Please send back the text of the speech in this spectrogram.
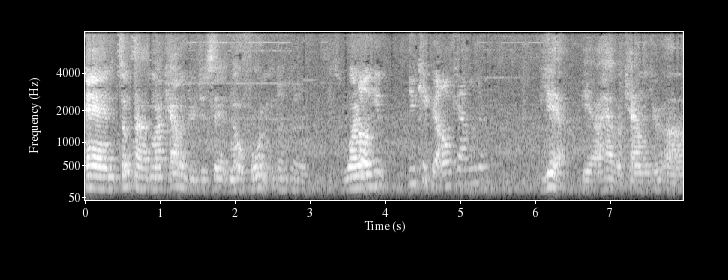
And sometimes my calendar just says no for me. hmm One. Oh, you you keep your own calendar? Yeah, yeah. I have a calendar. Uh,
